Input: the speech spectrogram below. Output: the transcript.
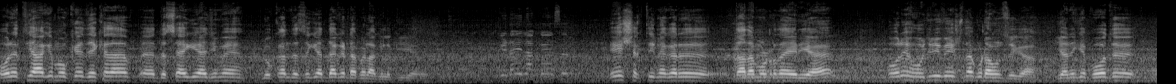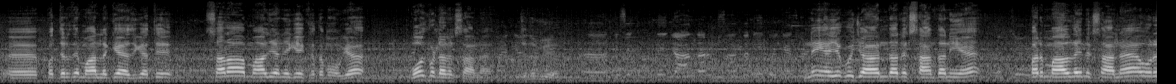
ਔਰ ਇੱਥੇ ਆ ਕੇ ਮੌਕੇ ਦੇਖਿਆ ਤਾਂ ਦੱਸਿਆ ਗਿਆ ਜਿਵੇਂ ਲੋਕਾਂ ਨੇ ਦੱਸਿਆ ਕਿ ਅੱਧਾ ਘੰਟਾ ਪਹਿਲਾਂ ਅੱਗ ਲੱਗੀ ਹੈ। ਕਿਹੜਾ ਇਲਾਕਾ ਹੈ ਸਰ? ਇਹ ਸ਼ਕਤੀ ਨਗਰ ਦਾਦਾ ਮੋਟਰ ਦਾ ਏਰੀਆ ਹੈ। ਔਰ ਇਹ ਹੋਜਰੀ ਵੇਸਟ ਦਾ ਗੋਡਾਊਨ ਸੀਗਾ। ਯਾਨੀ ਕਿ ਬਹੁਤ ਪੱਧਰ ਤੇ ਮਾਲ ਲੱਗਿਆ ਸੀਗਾ ਤੇ ਸਾਰਾ ਮਾਲ ਯਾਨੀ ਕਿ ਖਤਮ ਹੋ ਗਿਆ। ਬਹੁਤ ਵੱਡਾ ਨੁਕਸਾਨ ਹੈ ਜਦੋਂ ਵੀ ਕਹਿ ਨਹੀਂ ਹਜੇ ਕੋਈ ਜਾਨ ਦਾ ਨੁਕਸਾਨ ਤਾਂ ਨਹੀਂ ਹੈ ਪਰ ਮਾਲ ਦਾ ਹੀ ਨੁਕਸਾਨ ਹੈ। ਔਰ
